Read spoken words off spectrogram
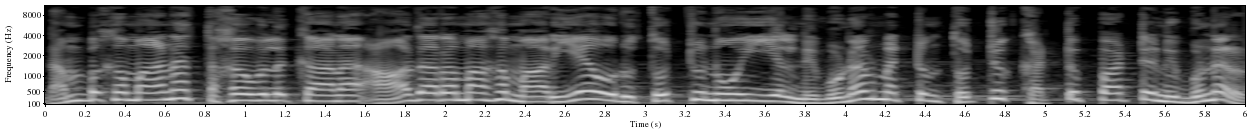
நம்பகமான தகவலுக்கான ஆதாரமாக மாறிய ஒரு தொற்று நோயியல் நிபுணர் மற்றும் தொற்று கட்டுப்பாட்டு நிபுணர்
